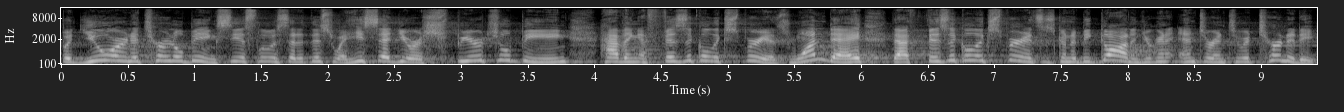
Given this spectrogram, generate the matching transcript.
but you are an eternal being. C.S. Lewis said it this way He said, You're a spiritual being having a physical experience. One day, that physical experience experience is going to be gone and you're going to enter into eternity,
